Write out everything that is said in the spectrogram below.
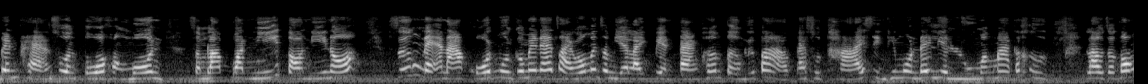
เป็นแผนส่วนตัวของมนสำหรับวันนี้ตอนนี้เนาะซึ่งในอนาคตมนก็ไม่แน่ใจว่ามันจะมีอะไรเปลี่ยนแปลงเพิ่มเติมหรือเปล่า แต่สุดท้ายสิ่งที่มนได้เรียนรู้มากๆก็คือ เราจะต้อง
